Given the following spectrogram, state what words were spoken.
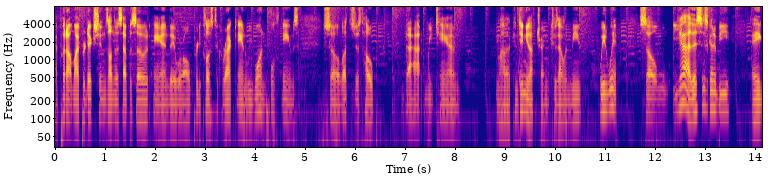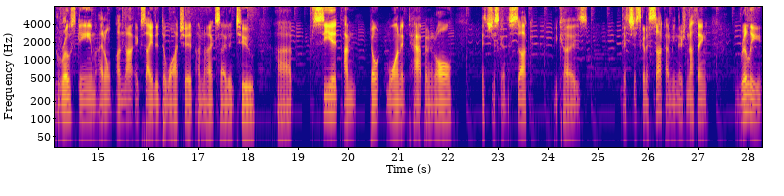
I put out my predictions on this episode and they were all pretty close to correct and we won both games. So let's just hope that we can uh, continue that trend because that would mean we'd win. So yeah, this is gonna be a gross game. I don't. I'm not excited to watch it. I'm not excited to uh, see it. I'm don't want it to happen at all. It's just gonna suck because it's just gonna suck. I mean, there's nothing really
